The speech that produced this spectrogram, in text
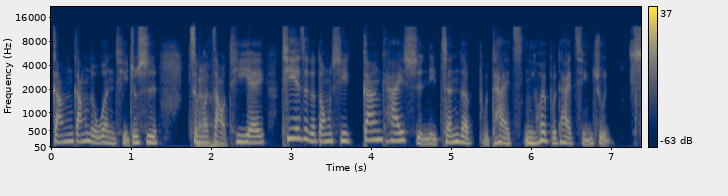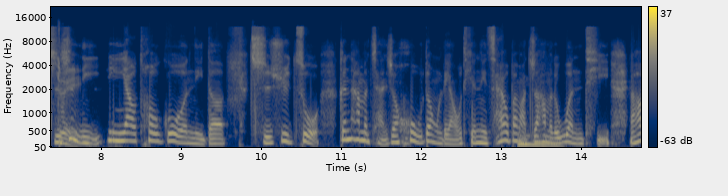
刚刚的问题，就是怎么找 TA？TA、嗯、TA 这个东西刚开始你真的不太，你会不太清楚。只是你一定要透过你的持续做，跟他们产生互动聊天，你才有办法知道他们的问题，然后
